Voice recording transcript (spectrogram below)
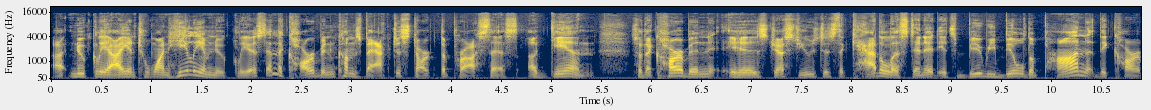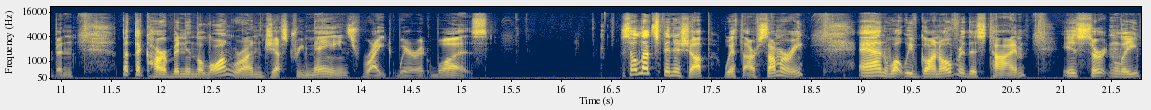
uh, nuclei into one helium nucleus and the carbon comes back to start the process again. So the carbon is just used as the catalyst in it. It's we build upon the carbon, but the carbon in the long run just remains right where it was. So let's finish up with our summary. And what we've gone over this time is certainly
